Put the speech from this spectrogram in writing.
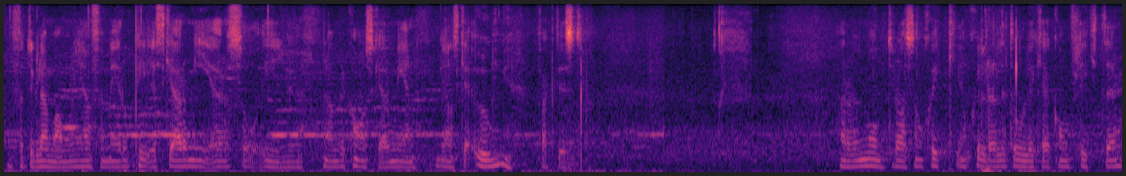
Man får inte glömma om man jämför med europeiska arméer så är ju den amerikanska armén ganska ung faktiskt. Här har vi montrar som skildrar lite olika konflikter.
